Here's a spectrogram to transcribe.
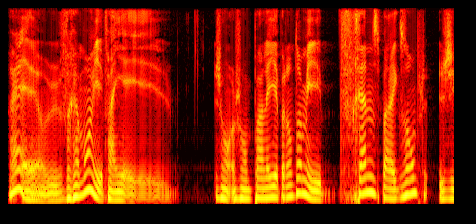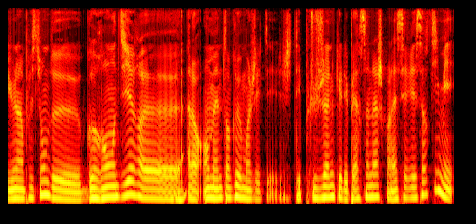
Ouais, vraiment. Enfin, J'en parlais il y a pas longtemps, mais Friends, par exemple, j'ai eu l'impression de grandir. euh, Alors, en même temps que moi, j'étais j'étais plus jeune que les personnages quand la série est sortie, mais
